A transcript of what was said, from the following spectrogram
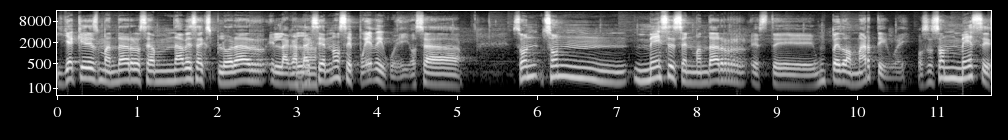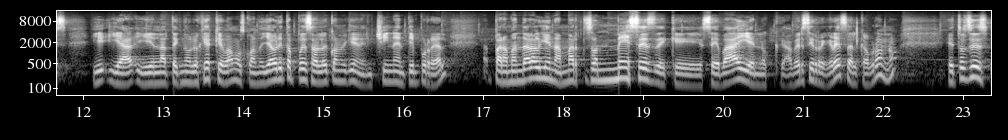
Y ya quieres mandar, o sea, naves a explorar en la Ajá. galaxia, no se puede, güey. O sea, son, son meses en mandar este, un pedo a Marte, güey. O sea, son meses. Y, y a- y en la tecnología que vamos, cuando ya ahorita puedes hablar con alguien en China en tiempo real, para mandar a alguien a Marte son meses de que se va y en lo que, a ver si regresa el cabrón, ¿no? Entonces,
